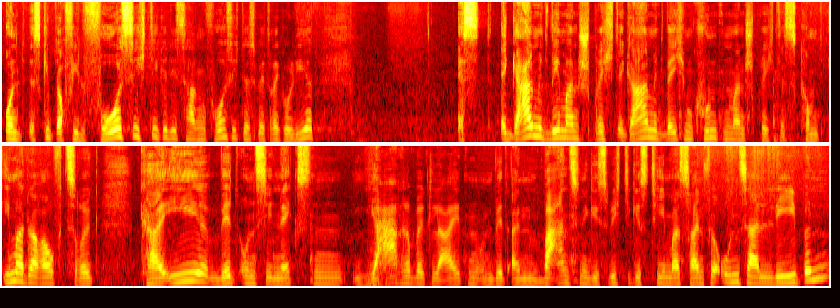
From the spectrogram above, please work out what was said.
Und es gibt auch viele Vorsichtige, die sagen, Vorsicht, das wird reguliert es, egal mit wem man spricht, egal mit welchem Kunden man spricht, es kommt immer darauf zurück, KI wird uns die nächsten Jahre begleiten und wird ein wahnsinniges, wichtiges Thema sein für unser Leben,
